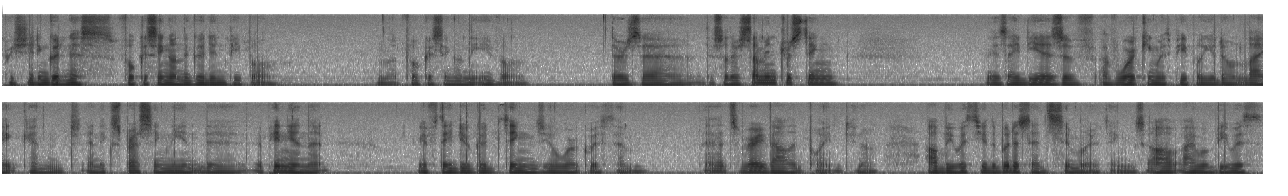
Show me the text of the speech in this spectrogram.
Appreciating goodness, focusing on the good in people, not focusing on the evil. There's uh, a, so there's some interesting these ideas of, of working with people you don't like and and expressing the the opinion that if they do good things you'll work with them. That's a very valid point, you know. I'll be with you. The Buddha said similar things. I'll, I will be with,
